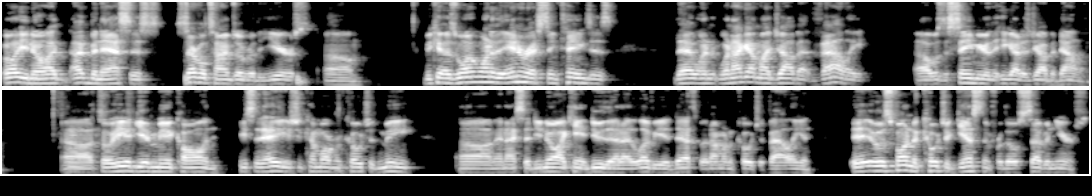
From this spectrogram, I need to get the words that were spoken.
Well, you know, I, I've been asked this several times over the years um, because one one of the interesting things is that when when I got my job at Valley uh, was the same year that he got his job at Dowling. Uh, hmm. so he had given me a call and he said, "Hey, you should come over and coach with me." Um, and I said, "You know, I can't do that. I love you to death, but I'm going to coach at Valley." And it, it, was fun to coach against him for those seven years.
